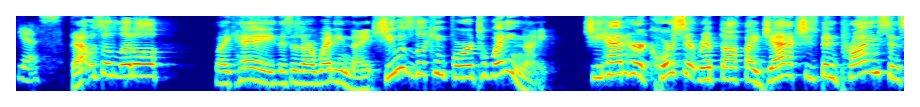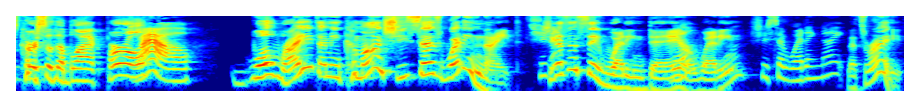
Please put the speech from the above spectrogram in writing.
Yes. That was a little like, hey, this is our wedding night. She was looking forward to wedding night. She had her corset ripped off by Jack. She's been primed since Curse of the Black Pearl. Wow. Well, right? I mean, come on. She says wedding night. She She, doesn't say wedding day No. or wedding. She said wedding night. That's right.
